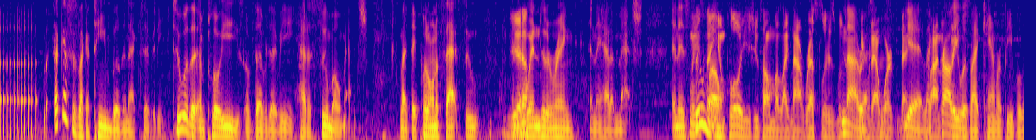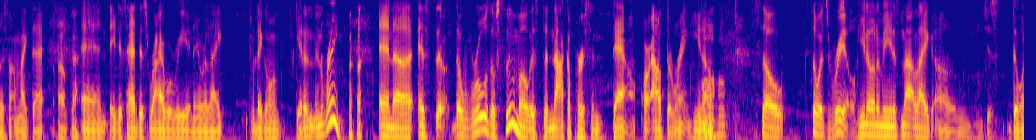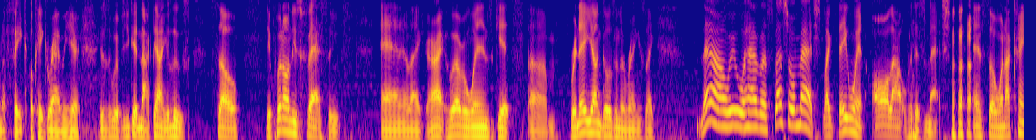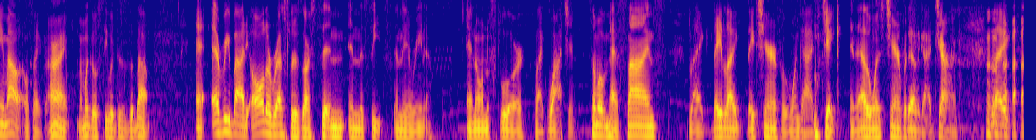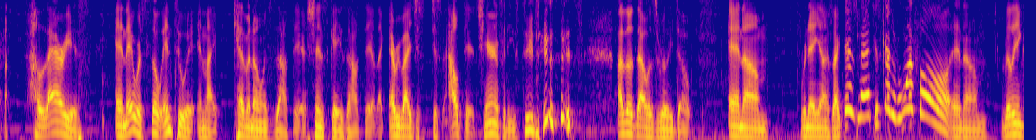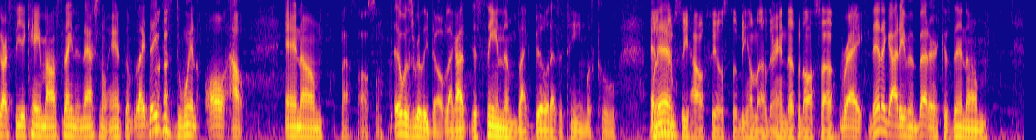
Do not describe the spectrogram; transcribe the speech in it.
I guess it's like a team building activity. Two of the employees of WWE had a sumo match. Like they put on a fat suit and Yeah. they went into the ring and they had a match. And in When sumo, employees, you talking about like not wrestlers, but not people wrestlers. that work. That yeah, like probably was like camera people or something like that. Okay. And they just had this rivalry, and they were like, "They gonna get in the ring?" and uh, it's the the rules of sumo is to knock a person down or out the ring. You know, Mhm. so so it's real. You know what I mean? It's not like um, just doing a fake. Okay, grab me here. This is if you get knocked down, you lose. So they put on these fat suits, and they're like, all right, whoever wins gets. Um, Renee Young goes in the ring. It's like. Now we will have a special match. Like they went all out with this match. and so when I came out, I was like, all right, I'm gonna go see what this is about. And everybody, all the wrestlers are sitting in the seats in the arena and on the floor, like watching. Some of them have signs, like they like they cheering for one guy, Jake, and the other one's cheering for the other guy, John. Like hilarious. And they were so into it, and like Kevin Owens is out there, Shinsuke's out there, like everybody just just out there cheering for these two dudes. I thought that was really dope. And um, Renee Young's like, this match is scheduled for one fall. And um, Lillian Garcia came out sang the national anthem. Like they just went all out. And um, That's awesome. it was really dope. Like I just seeing them like build as a team was cool. And Letting then them see how it feels to be on the other end of it. Also, right, then it got even better because then um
